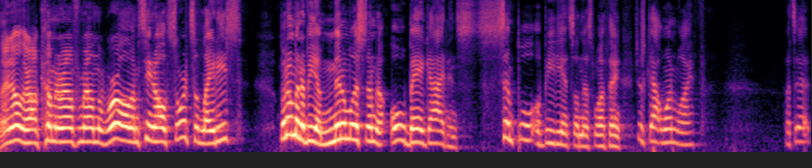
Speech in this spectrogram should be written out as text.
I know they're all coming around from around the world. I'm seeing all sorts of ladies. But I'm going to be a minimalist. I'm going to obey in simple obedience on this one thing. Just got one wife. That's it.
